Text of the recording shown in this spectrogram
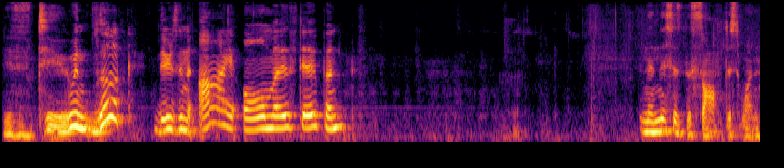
This is two, and look, there's an eye almost open. And then this is the softest one.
